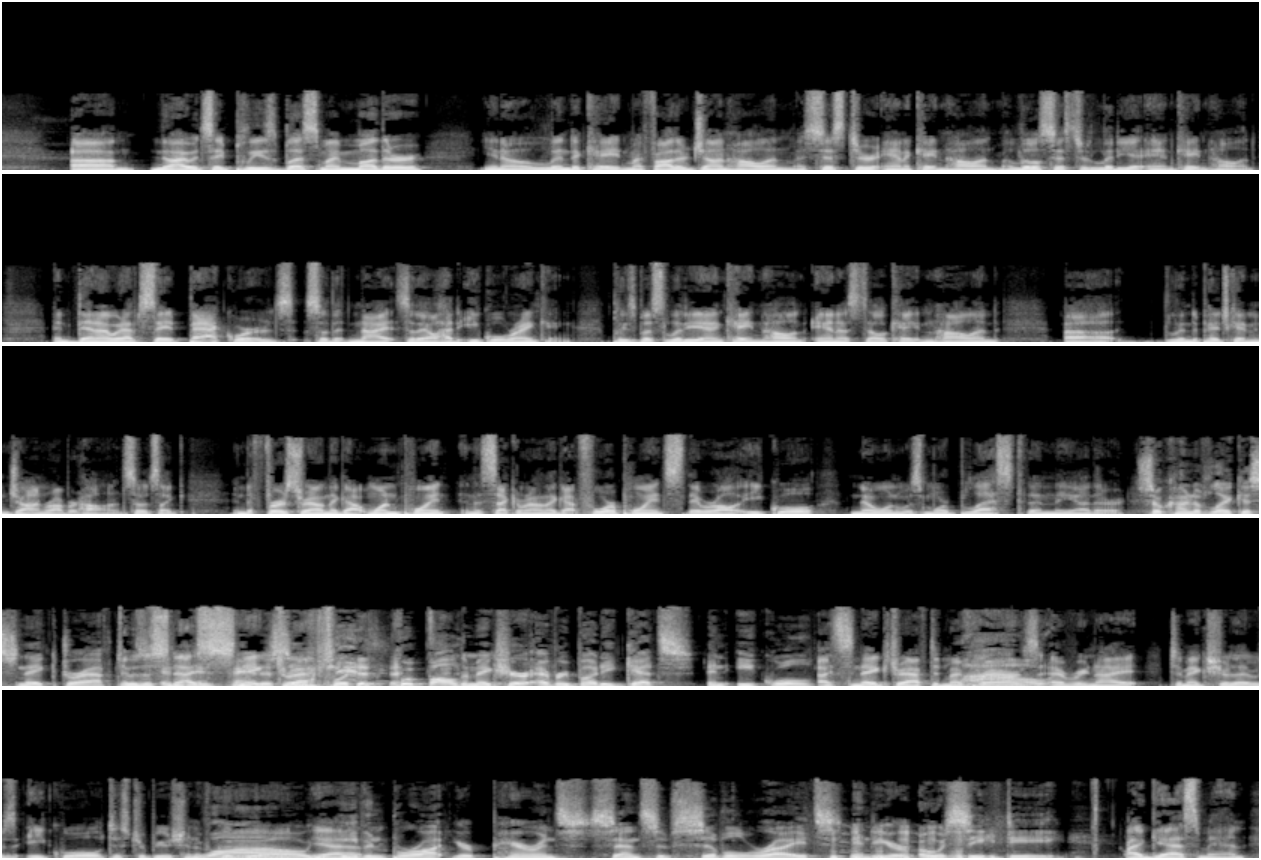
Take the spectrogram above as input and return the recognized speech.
Um, no i would say please bless my mother you know linda kate my father john holland my sister anna Cayton holland my little sister lydia ann Cayton holland. And then i would have to say it backwards so that night so they all had equal ranking. Please bless lydia ann Cayton holland anna estelle Cayton holland uh, Linda Page Cayton and John Robert Holland. So it's like in the first round they got one point, in the second round they got four points. They were all equal. No one was more blessed than the other. so kind of like a snake draft. It was a in- sna- in snake draft. foot- football to make sure everybody gets an equal. I snake drafted my Wow. prayers every night to make sure that it was equal distribution of goodwill. Wow, goodwill. you Yeah. even brought your parents' sense of civil rights into your OCD. I guess, man.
